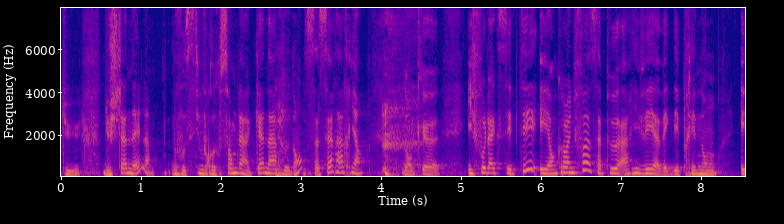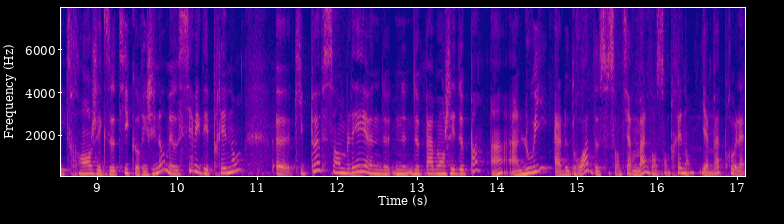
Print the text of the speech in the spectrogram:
du, du Chanel. Si vous ressemblez à un canard dedans, ça sert à rien. Donc euh, il faut l'accepter et encore une fois, ça peut arriver avec des prénoms étranges, exotiques, originaux, mais aussi avec des prénoms euh, qui peuvent sembler euh, ne, pas manger de pain. Hein. Un Louis a le droit de se sentir mal dans son prénom. Il n'y a mm. pas de problème.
